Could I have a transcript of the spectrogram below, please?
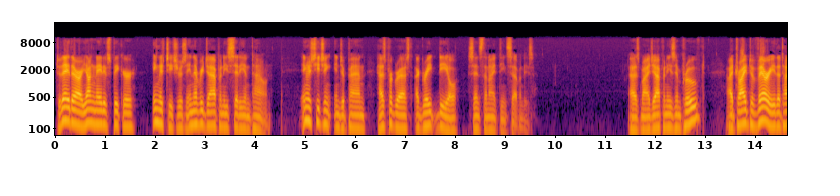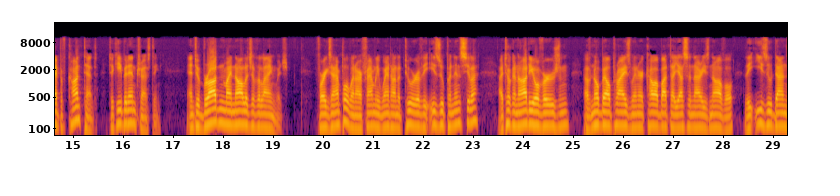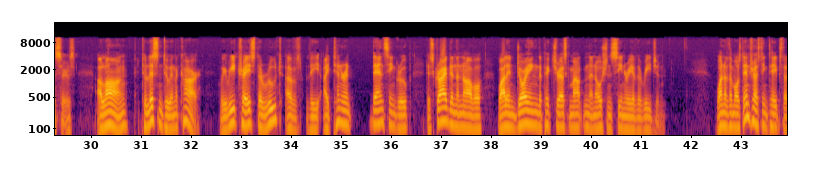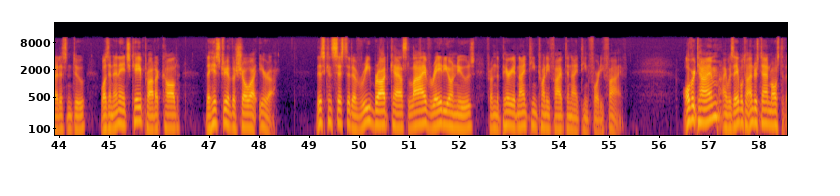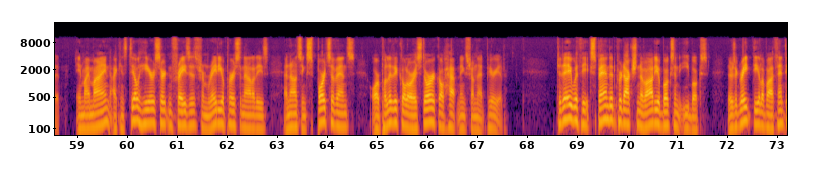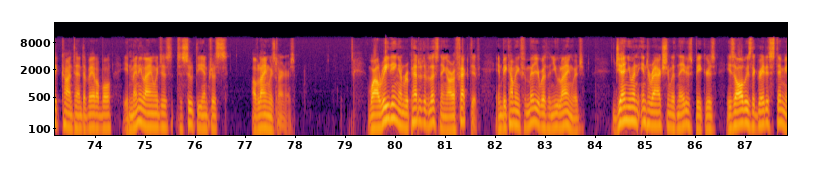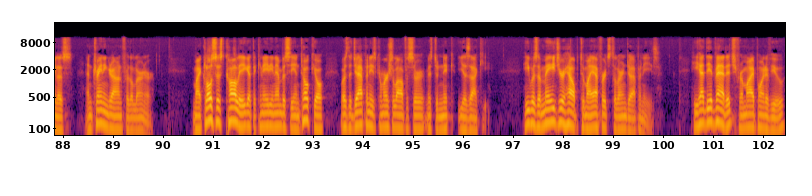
Today, there are young native speaker English teachers in every Japanese city and town. English teaching in Japan has progressed a great deal since the 1970s. As my Japanese improved, I tried to vary the type of content to keep it interesting and to broaden my knowledge of the language. For example, when our family went on a tour of the Izu Peninsula, I took an audio version of Nobel Prize winner Kawabata Yasunari's novel, The Izu Dancers, along to listen to in the car. We retraced the route of the itinerant dancing group described in the novel while enjoying the picturesque mountain and ocean scenery of the region. One of the most interesting tapes that I listened to was an NHK product called The History of the Showa Era. This consisted of rebroadcast live radio news from the period 1925 to 1945. Over time, I was able to understand most of it. In my mind, I can still hear certain phrases from radio personalities announcing sports events or political or historical happenings from that period. Today, with the expanded production of audiobooks and ebooks, there's a great deal of authentic content available in many languages to suit the interests of language learners. While reading and repetitive listening are effective in becoming familiar with a new language, genuine interaction with native speakers is always the greatest stimulus and training ground for the learner. My closest colleague at the Canadian Embassy in Tokyo was the Japanese commercial officer, Mr. Nick Yazaki. He was a major help to my efforts to learn Japanese. He had the advantage, from my point of view,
